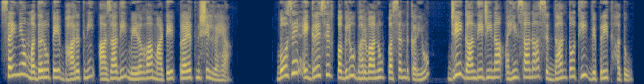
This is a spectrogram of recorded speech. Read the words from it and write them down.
સૈન્ય મદરૂપે ભારતની આઝાદી મેળવવા માટે પ્રયત્નશીલ રહ્યા. બોઝે એગ્રેસિવ પગલું ભરવાનું પસંદ કર્યું, જે ગાંધીજીના અહિંસાના સિદ્ધાંતોથી વિપરીત હતું.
